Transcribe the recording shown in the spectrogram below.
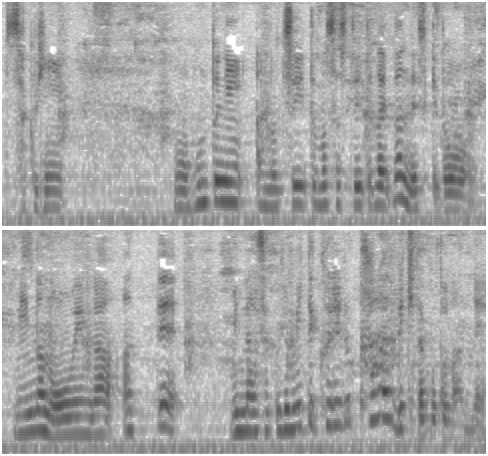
作品。もう本当にあのツイートもさせていただいたんですけどみんなの応援があってみんなが作品を見てくれるからできたことなんで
